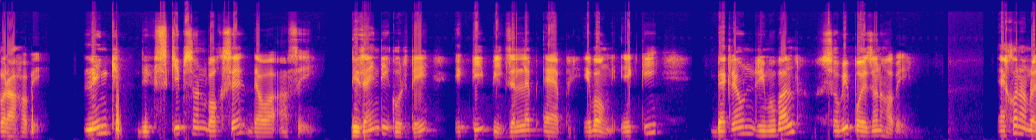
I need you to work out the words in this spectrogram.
করা হবে। লিংক ডিসক্রিপশন বক্সে দেওয়া আছে। ডিজাইনটি করতে একটি পিক্সেল ল্যাব অ্যাপ এবং একটি ব্যাকগ্রাউন্ড রিমুভাল ছবি প্রয়োজন হবে। এখন আমরা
